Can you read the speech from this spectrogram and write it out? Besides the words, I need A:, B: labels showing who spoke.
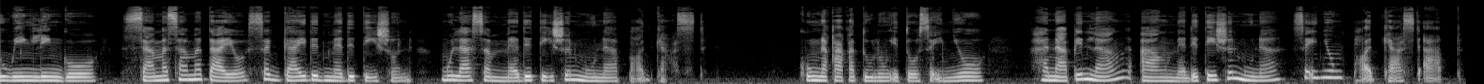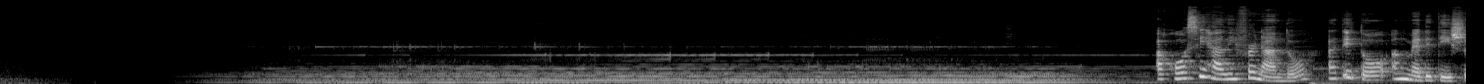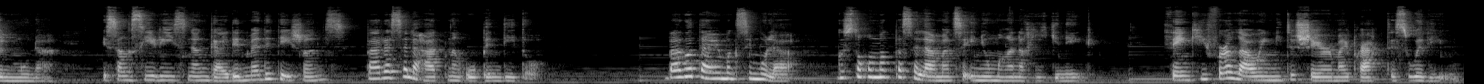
A: Tuwing linggo, sama-sama tayo sa guided meditation mula sa Meditation Muna podcast. Kung nakakatulong ito sa inyo, hanapin lang ang Meditation Muna sa inyong podcast app. Ako si Hallie Fernando at ito ang Meditation Muna, isang series ng guided meditations para sa lahat ng open dito. Bago tayo magsimula, gusto ko magpasalamat sa inyong mga nakikinig. Thank you for allowing me to share my practice with you.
